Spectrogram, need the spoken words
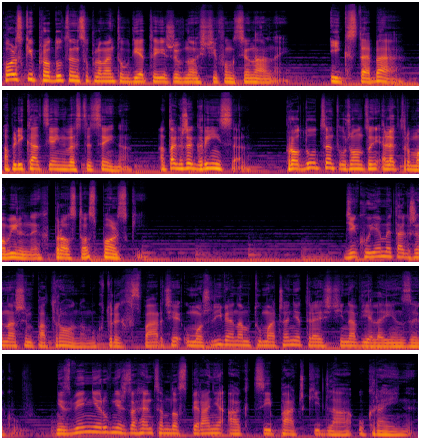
polski producent suplementów diety i żywności funkcjonalnej, XTB, aplikacja inwestycyjna, a także Greencell, producent urządzeń elektromobilnych prosto z Polski. Dziękujemy także naszym patronom, których wsparcie umożliwia nam tłumaczenie treści na wiele języków. Niezmiennie również zachęcam do wspierania akcji Paczki dla Ukrainy,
